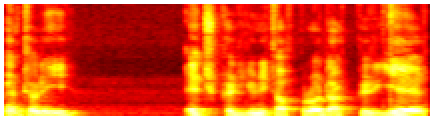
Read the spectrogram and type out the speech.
Inventory, H per unit of product per year,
